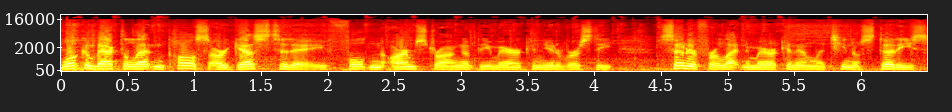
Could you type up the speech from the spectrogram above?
Welcome back to Latin Pulse. Our guest today, Fulton Armstrong of the American University Center for Latin American and Latino Studies,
